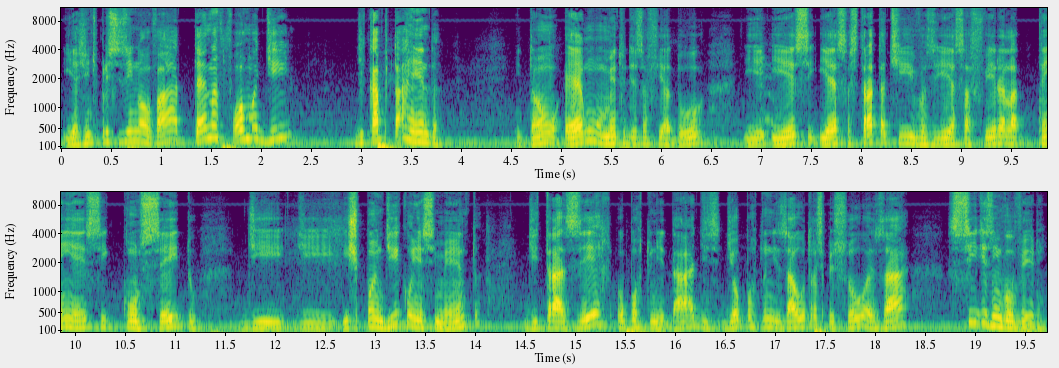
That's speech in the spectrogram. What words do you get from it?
E a gente precisa inovar até na forma de, de captar renda. Então, é um momento desafiador e, e, esse, e essas tratativas e essa feira, ela tem esse conceito de, de expandir conhecimento, de trazer oportunidades, de oportunizar outras pessoas a se desenvolverem.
